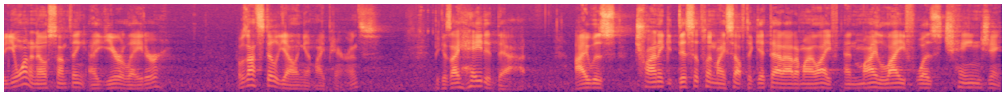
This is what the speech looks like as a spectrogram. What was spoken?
But you want to know something? A year later, I was not still yelling at my parents because I hated that. I was trying to get, discipline myself to get that out of my life, and my life was changing.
